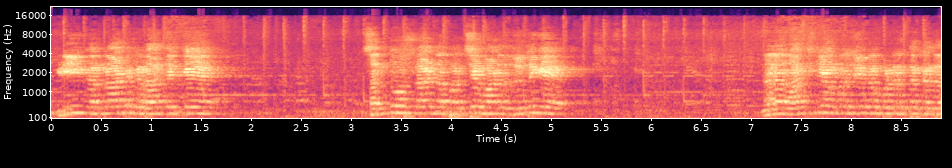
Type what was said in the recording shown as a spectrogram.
ಇಡೀ ಕರ್ನಾಟಕ ರಾಜ್ಯಕ್ಕೆ ಸಂತೋಷ್ ಪರಿಚಯ ಮಾಡೋದ್ರ ಜೊತೆಗೆ ನನ್ನ ರಾಜಕೀಯ ಜೀವನ ಕೊಟ್ಟಿರ್ತಕ್ಕಂಥ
